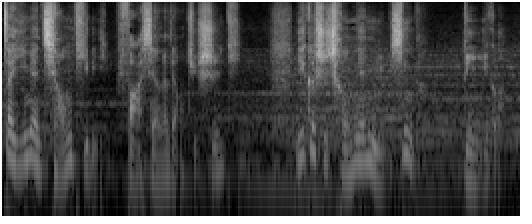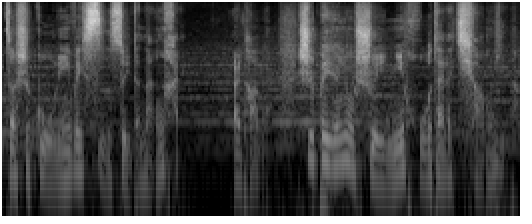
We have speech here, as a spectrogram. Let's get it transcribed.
在一面墙体里发现了两具尸体，一个是成年女性的，另一个则是骨龄为四岁的男孩，而他们是被人用水泥糊在了墙里的。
